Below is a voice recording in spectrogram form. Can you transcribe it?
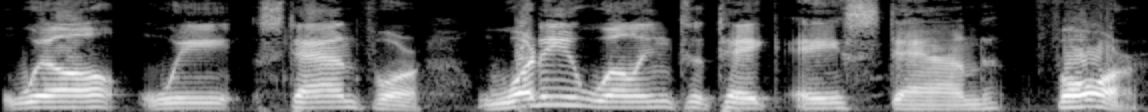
will we stand for? What are you willing to take a stand for?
